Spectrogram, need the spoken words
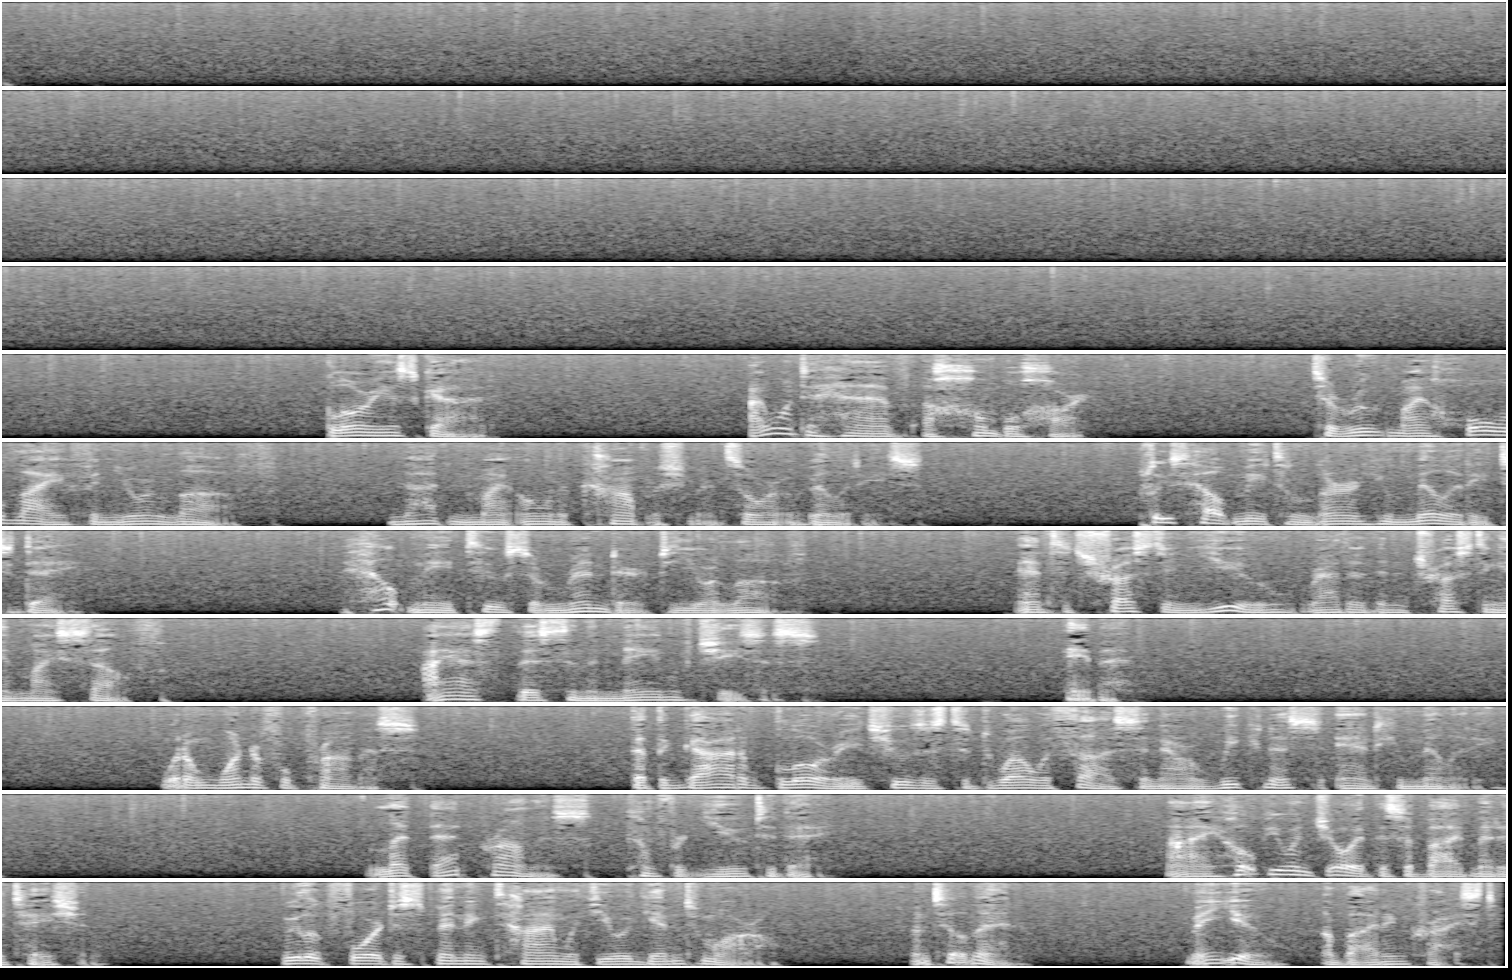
Glorious God, I want to have a humble heart, to root my whole life in your love, not in my own accomplishments or abilities. Please help me to learn humility today. Help me to surrender to your love and to trust in you rather than trusting in myself. I ask this in the name of Jesus. Amen. What a wonderful promise that the God of glory chooses to dwell with us in our weakness and humility. Let that promise comfort you today. I hope you enjoyed this Abide meditation. We look forward to spending time with you again tomorrow. Until then, may you abide in Christ.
